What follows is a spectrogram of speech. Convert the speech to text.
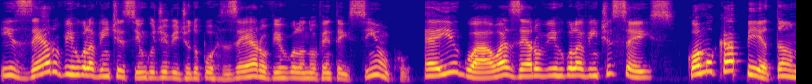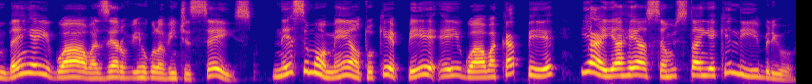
E 0,25 dividido por 0,95 é igual a 0,26. Como Kp também é igual a 0,26, nesse momento, o Qp é igual a Kp e aí a reação está em equilíbrio.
